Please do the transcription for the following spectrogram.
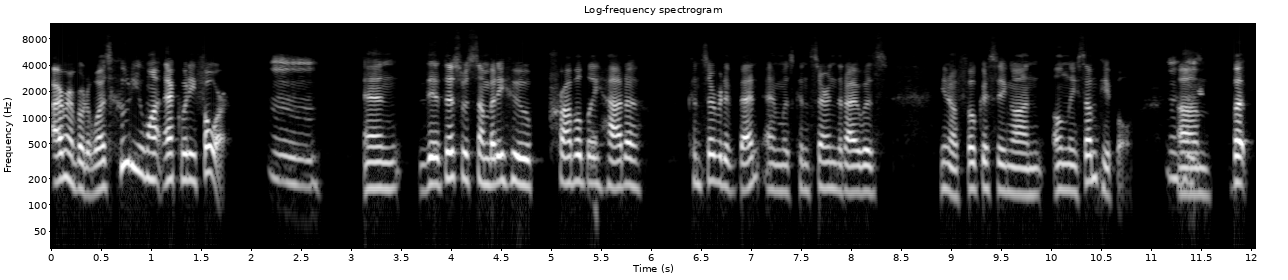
I- remember what it was who do you want equity for Mm, and th- this was somebody who probably had a conservative bent and was concerned that I was, you know, focusing on only some people. mhm, Um, but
